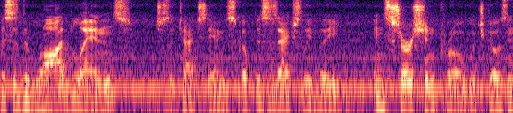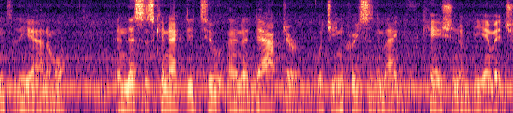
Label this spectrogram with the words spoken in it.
This is the rod lens, which is attached to the endoscope. This is actually the insertion probe, which goes into the animal. And this is connected to an adapter, which increases the magnification of the image.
